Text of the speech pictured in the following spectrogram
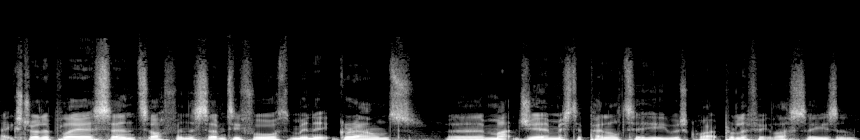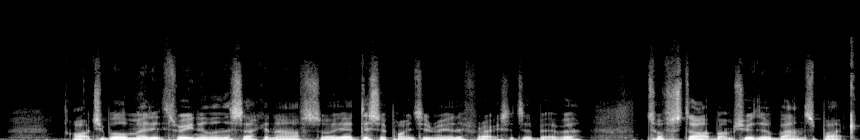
Extra player sent off in the 74th minute, grounds. Uh, Matt Jay missed a penalty. He was quite prolific last season. Archibald made it 3 0 in the second half. So, yeah, disappointing really for Exeter. Bit of a tough start, but I'm sure they'll bounce back.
